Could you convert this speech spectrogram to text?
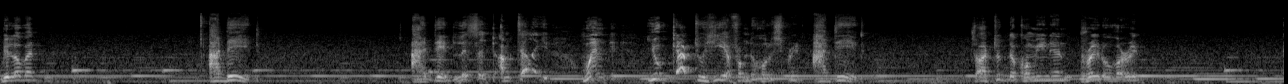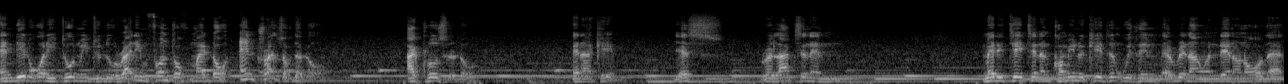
Beloved, I did. I did. Listen, I'm telling you, when you got to hear from the Holy Spirit, I did. So I took the communion, prayed over it, and did what he told me to do right in front of my door, entrance of the door. I closed the door and I came, just relaxing and meditating and communicating with him every now and then and all that.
